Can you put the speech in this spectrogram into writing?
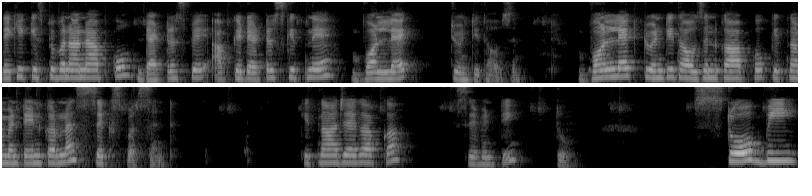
देखिए, किस पे बनाना है आपको? डेटर्स पे। आपके डेटर्स कितने हैं? One lakh twenty thousand one lakh twenty thousand का आपको कितना मेंटेन करना है? सिक्स परसेंट कितना आ जाएगा आपका? Seventy two stock be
